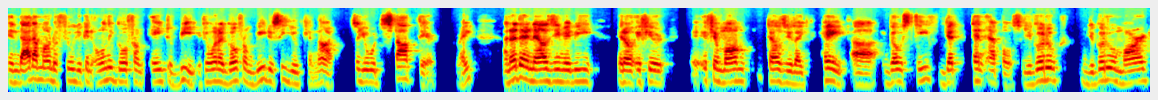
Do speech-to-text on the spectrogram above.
in that amount of fuel, you can only go from A to B. If you want to go from B to C, you cannot. So you would stop there, right? Another analogy, maybe, you know, if you're if your mom tells you like hey uh, go steve get 10 apples you go to you go to a mart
